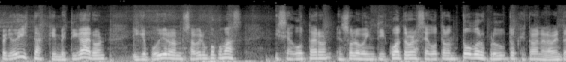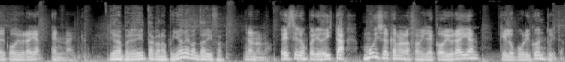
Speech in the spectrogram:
periodistas que investigaron y que pudieron saber un poco más y se agotaron en solo 24 horas, se agotaron todos los productos que estaban a la venta de Kobe Bryant en Nike. ¿Y eran periodistas con opinión y con tarifa? No, no, no. Ese era un periodista muy cercano a la familia de Kobe Bryant que lo publicó en Twitter.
